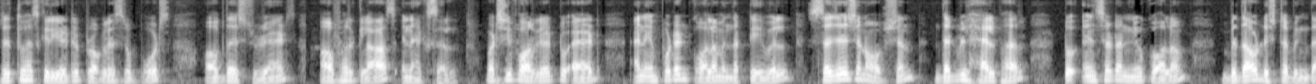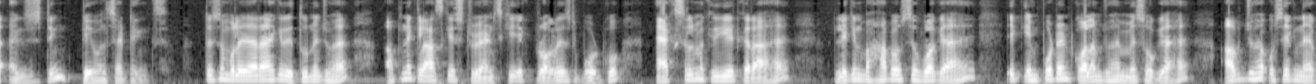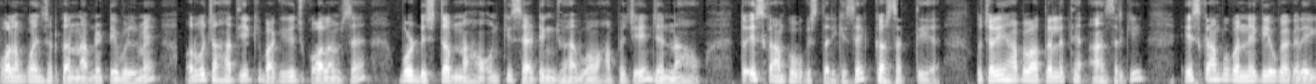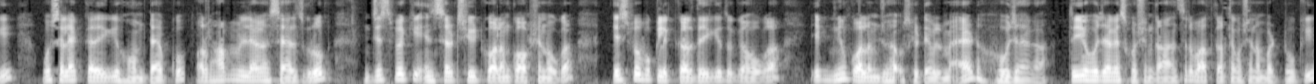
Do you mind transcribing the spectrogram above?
Ritu has created progress reports of the students of her class in Excel, but she forgot to add an important column in the table suggestion option that will help her to insert a new column without disturbing the existing table settings. तो इसमें बोला जा रहा है कि रितु ने जो है अपने क्लास के स्टूडेंट्स की एक प्रोग्रेस रिपोर्ट को एक्सेल में क्रिएट करा है लेकिन वहाँ पे उससे हुआ क्या है? एक इम्पोर्टेंट कॉलम जो है मिस हो गया है। अब जो है उसे एक नए कॉलम को इंसर्ट करना है अपने टेबल में और वो चाहती है कि बाकी के जो कॉलम्स हैं, वो डिस्टर्ब ना हो, उनकी सेटिंग जो है वो वहाँ पे चेंज ना हो। तो इस काम को वो किस तरीके से कर सकती है? तो चलिए यहाँ पे बात कर लेते हैं आंसर की। इस काम को करने के लिए वो क्या करेगी? वो सेलेक्ट करेगी होम टैब को और वहाँ पर मिल जाएगा सेल्स ग्रुप जिसपे कि इंसर्ट शीट कॉलम का ऑप्शन होगा। इस पर वो क्लिक कर देगी तो क्या होगा, एक न्यू कॉलम जो है उसके टेबल में ऐड हो जाएगा। तो ये हो जाएगा इस क्वेश्चन का आंसर बात करते हैं क्वेश्चन नंबर टू की।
